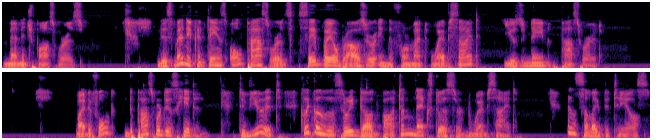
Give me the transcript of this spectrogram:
Manage Passwords. This menu contains all passwords saved by your browser in the format website, username, password. By default, the password is hidden. To view it, click on the three-dot button next to a certain website and select Details.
